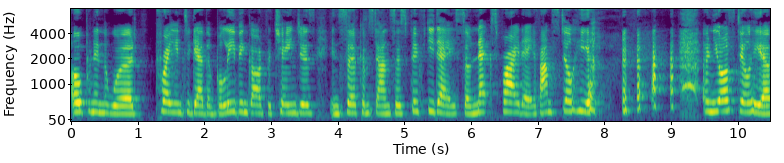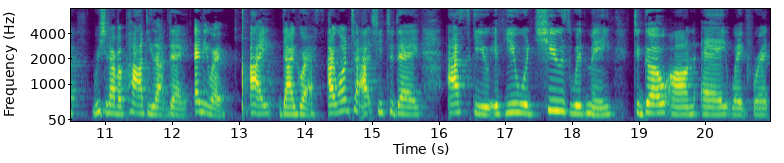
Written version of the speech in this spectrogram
opening the Word, praying together, believing God for changes in circumstances. 50 days. So next Friday, if I'm still here and you're still here, we should have a party that day. Anyway, I digress. I want to actually today ask you if you would choose with me to go on a, wait for it,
